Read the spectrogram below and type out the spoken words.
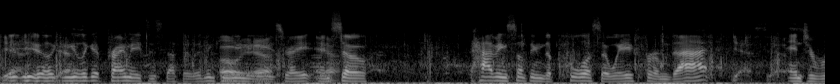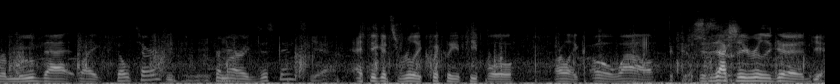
You- Yeah, you, like yeah. you look at primates and stuff; they live in Oh, yeah. communities, right? And Yeah. so, having something to pull us away from that Yes, yes. and to remove that like filter Mhm, from mhm. our existence, yeah, I think it's really quickly people are like, "Oh wow, this so is actually really good. Yeah,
